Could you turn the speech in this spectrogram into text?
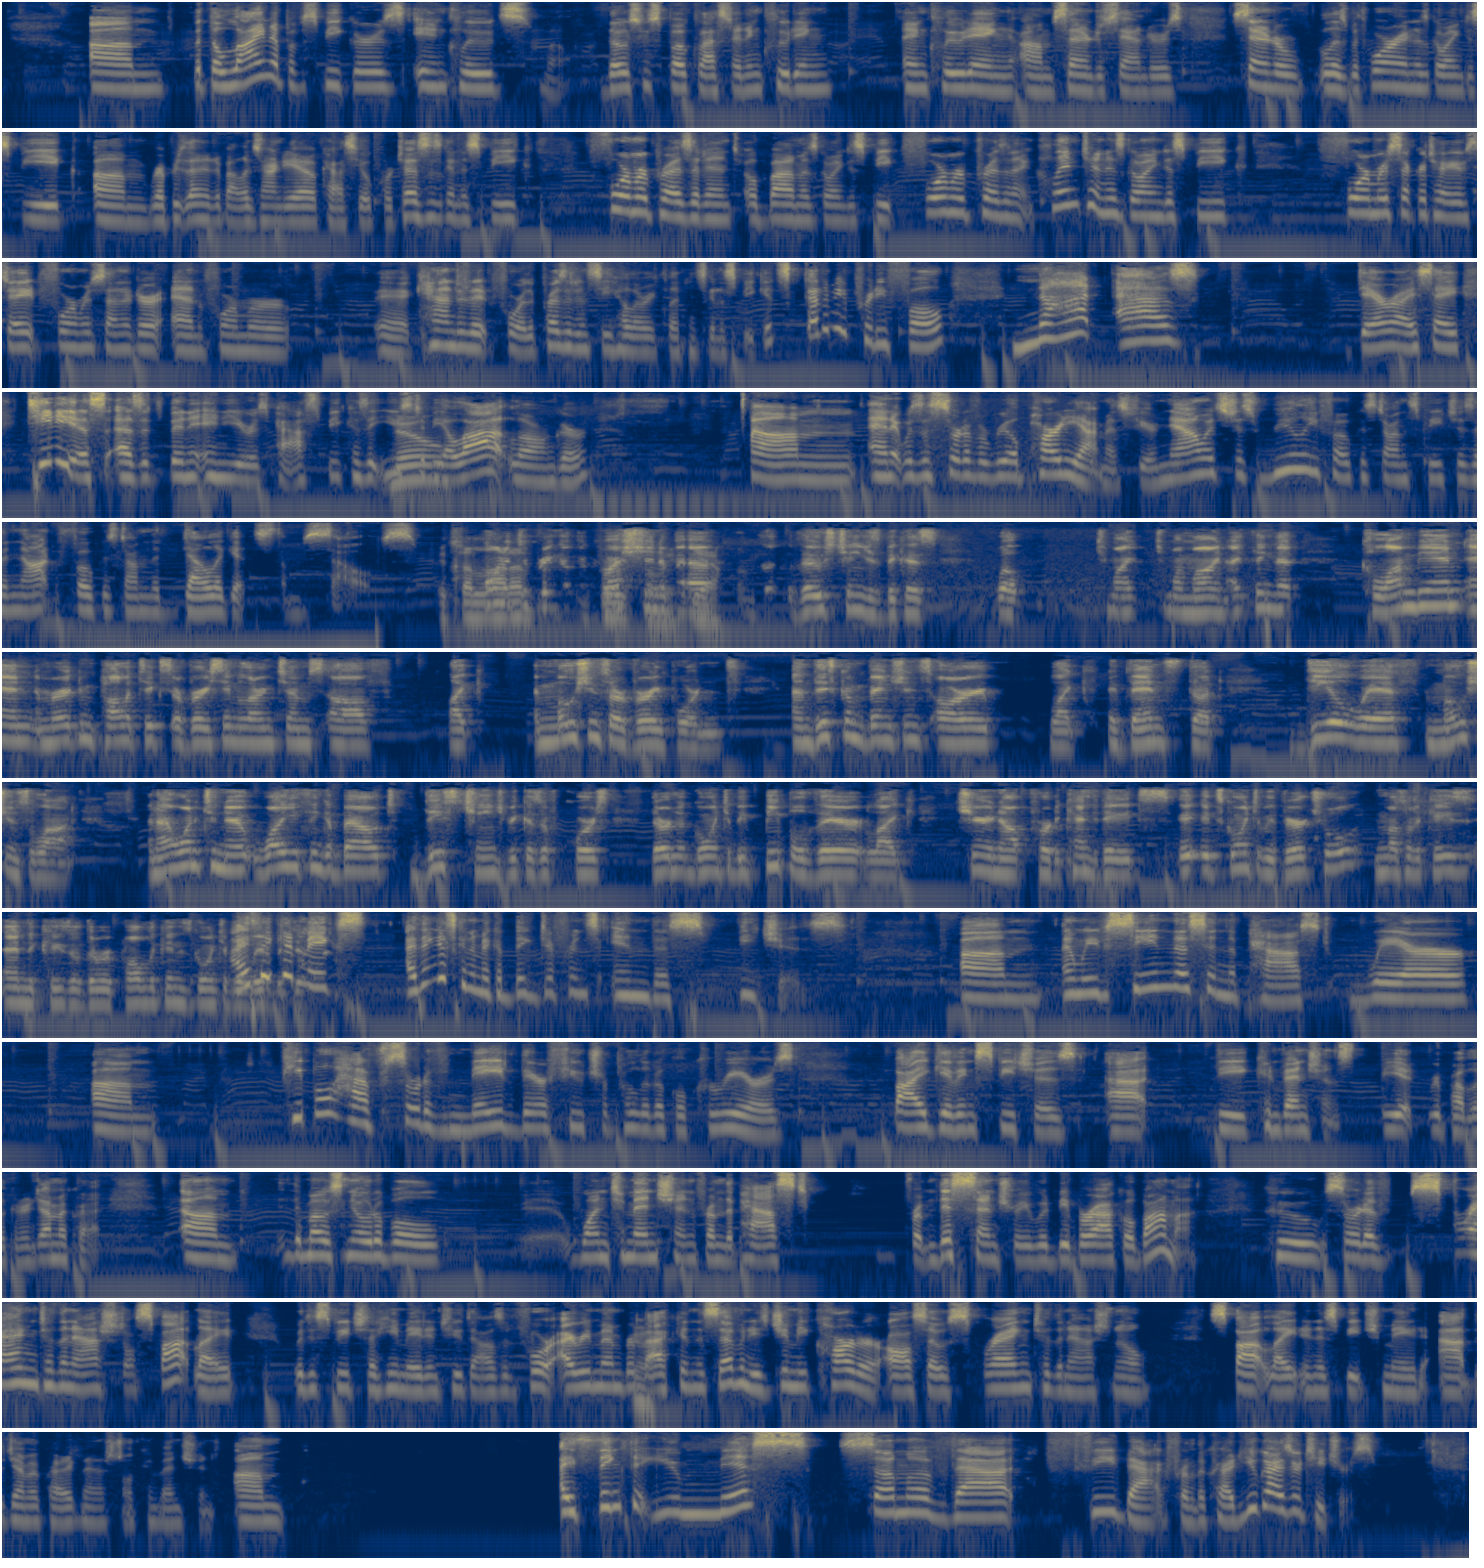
Um, but the lineup of speakers includes well those who spoke last night, including including um, Senator Sanders. Senator Elizabeth Warren is going to speak. Um, Representative Alexandria Ocasio Cortez is going to speak. Former President Obama is going to speak. Former President Clinton is going to speak. Former Secretary of State, former Senator, and former uh, candidate for the presidency, Hillary Clinton, is going to speak. It's going to be pretty full. Not as, dare I say, tedious as it's been in years past because it used to be a lot longer um, and it was a sort of a real party atmosphere. Now it's just really focused on speeches and not focused on the delegates themselves. It's a I lot wanted of to bring up a question virtually, about th- those changes because, well, to my to my mind, I think that Colombian and American politics are very similar in terms of like emotions are very important, and these conventions are like events that deal with emotions a lot. And I wanted to know what you think about this change because, of course, there are not going to be people there like cheering up for the candidates. It's going to be virtual in most of the cases, and the case of the Republicans is going to be. I think it makes. I think it's going to make a big difference in the speeches, um, and we've seen this in the past where um, people have sort of made their future political careers by giving speeches at the conventions, be it Republican or Democrat. Um, the most notable uh, one to mention from the past, from this century, would be Barack Obama, who sort of sprang to the national spotlight with a speech that he made in 2004. I remember Yeah. back in the 70s, Jimmy Carter also sprang to the national spotlight in a speech made at the Democratic National Convention. Um, I think that you miss some of that feedback from the crowd. You guys are teachers.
